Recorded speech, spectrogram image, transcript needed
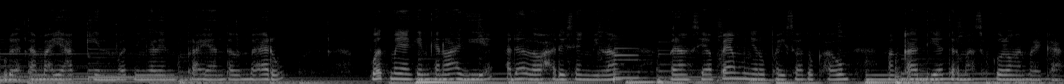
Udah tambah yakin buat ninggalin perayaan tahun baru? Buat meyakinkan lagi, ada loh hadis yang bilang, barang siapa yang menyerupai suatu kaum, maka dia termasuk golongan mereka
